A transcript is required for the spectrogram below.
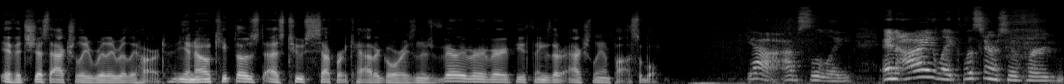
if it's just actually really, really hard. You know, keep those as two separate categories. And there's very, very, very few things that are actually impossible. Yeah, absolutely. And I, like listeners who have heard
